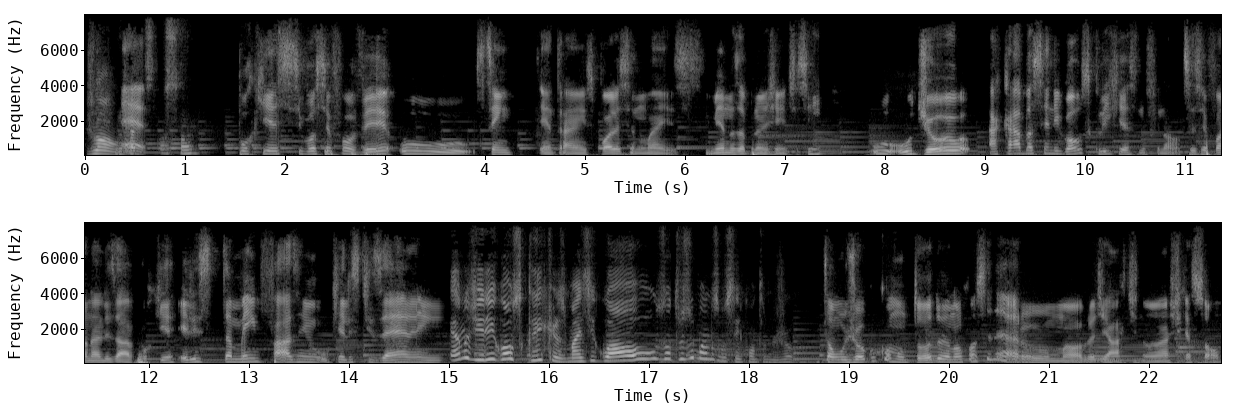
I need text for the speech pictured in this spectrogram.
João, É. Cada situação. Porque se você for ver o. Sem entrar em spoiler, sendo mais. menos abrangente assim. O, o Joe acaba sendo igual os clickers no final, se você for analisar, porque eles também fazem o que eles quiserem. eu não diria igual os clickers, mas igual os outros humanos que você encontra no jogo. Então, o jogo como um todo eu não considero uma obra de arte, não. Eu acho que é só um,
